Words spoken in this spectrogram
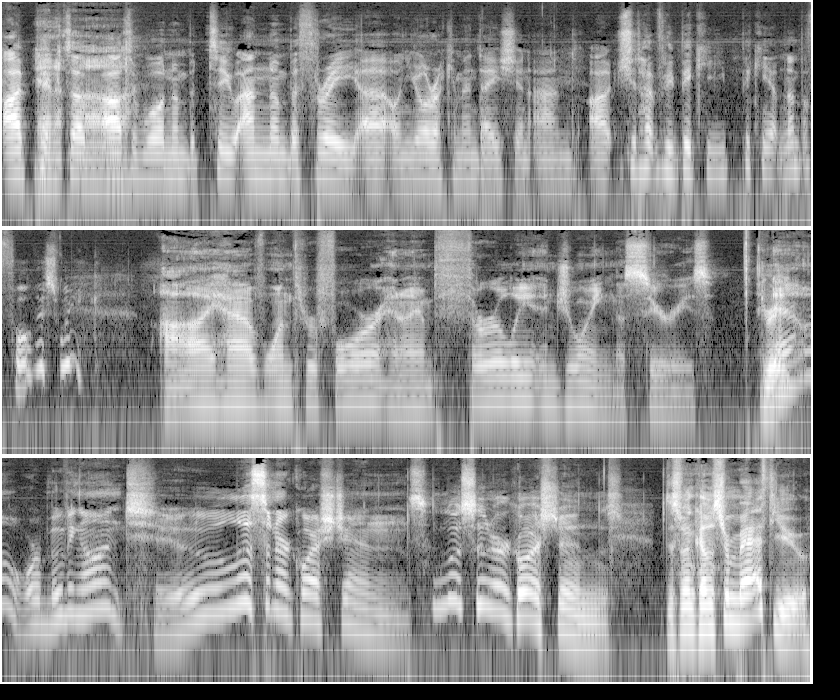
I picked And, up uh, Art of War number two and number three uh, on your recommendation, and I should hopefully be picking, picking up number four this week. I have one through four, and I am thoroughly enjoying this series. Great. Now we're moving on to listener questions. Listener questions. This one comes from Matthew.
